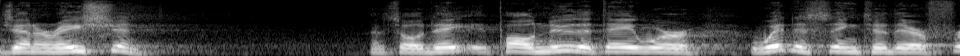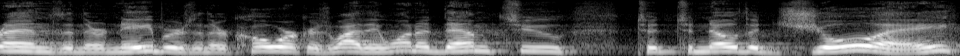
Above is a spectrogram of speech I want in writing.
generation. And so they, Paul knew that they were witnessing to their friends and their neighbors and their coworkers. Why? They wanted them to, to, to know the joy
